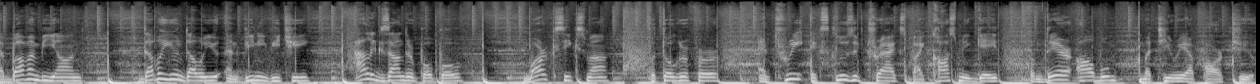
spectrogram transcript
Above and Beyond, W&W and Vini Vici, Alexander Popov, Mark Sixma, Photographer, and three exclusive tracks by Cosmic Gate from their album Materia Part 2.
